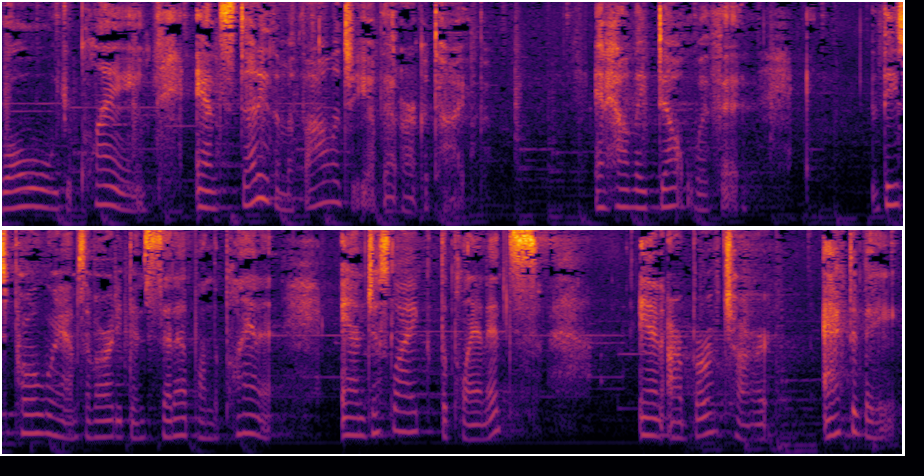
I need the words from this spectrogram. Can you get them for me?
role you're playing and study the mythology of that archetype and how they dealt with it. These programs have already been set up on the planet. And just like the planets in our birth chart activate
